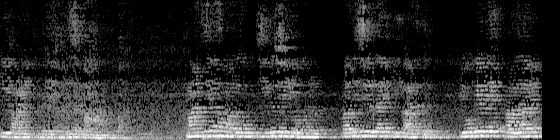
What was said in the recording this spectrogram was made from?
ഈ വാണി ഇവിടെ എത്തിച്ചേർന്നിരിക്കുന്നത് മാനസിക സമ്മർദ്ദവും ജീവിതശൈലി രോഗങ്ങളും വർദ്ധിച്ചു ഈ കാലത്ത് യോഗയുടെ പ്രാധാന്യം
